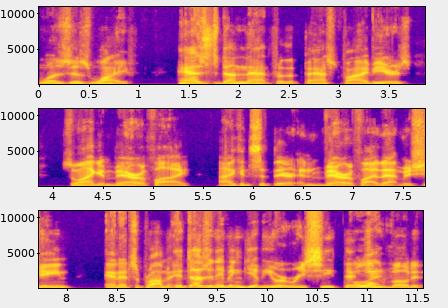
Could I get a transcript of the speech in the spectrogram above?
was his wife, has done that for the past five years. So I can verify, I can sit there and verify that machine, and it's a problem. It doesn't even give you a receipt that Well, let- you voted.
